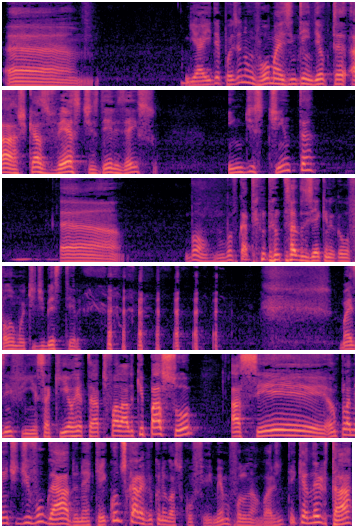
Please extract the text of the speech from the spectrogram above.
Uh, e aí depois eu não vou mais entender o que tá, ah, acho que as vestes deles é isso. Indistinta. Uh, bom, não vou ficar tentando traduzir aqui, não, que eu vou falar um monte de besteira. Mas enfim, esse aqui é o retrato falado que passou a ser amplamente divulgado, né? Que aí quando os caras viram que o negócio ficou feio mesmo, falou, não, agora a gente tem que alertar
